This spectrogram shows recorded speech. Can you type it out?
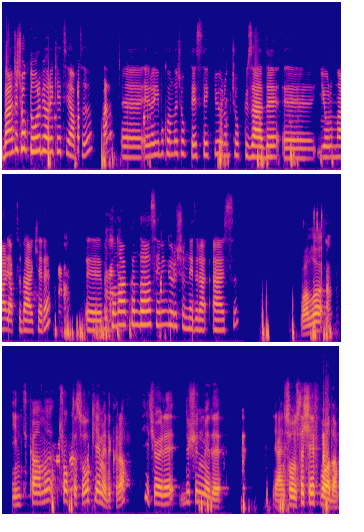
Bence çok doğru bir hareket yaptı. Eee Eray'ı bu konuda çok destekliyorum. Çok güzel de eee, yorumlar yaptı Berker'e. Eee, bu konu hakkında senin görüşün nedir Er- Ersin? Valla intikamı çok da soğuk yemedi kral. Hiç öyle düşünmedi. Yani sonuçta şef bu adam.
